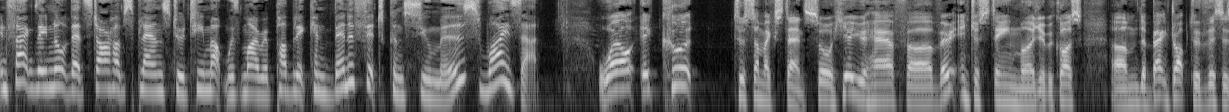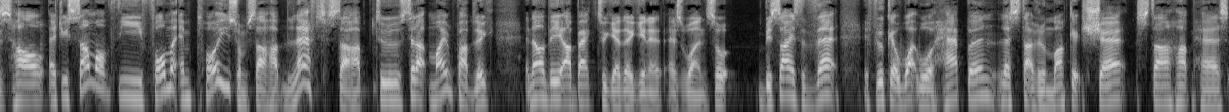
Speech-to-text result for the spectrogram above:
In fact, they note that StarHub's plans to team up with My Republic can benefit consumers. Why is that? Well, it could to some extent. So here you have a very interesting merger because um, the backdrop to this is how actually some of the former employees from StarHub left StarHub to set up My Republic, and now they are back together again as one. So besides that, if you look at what will happen, let's start with the market share. StarHub has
